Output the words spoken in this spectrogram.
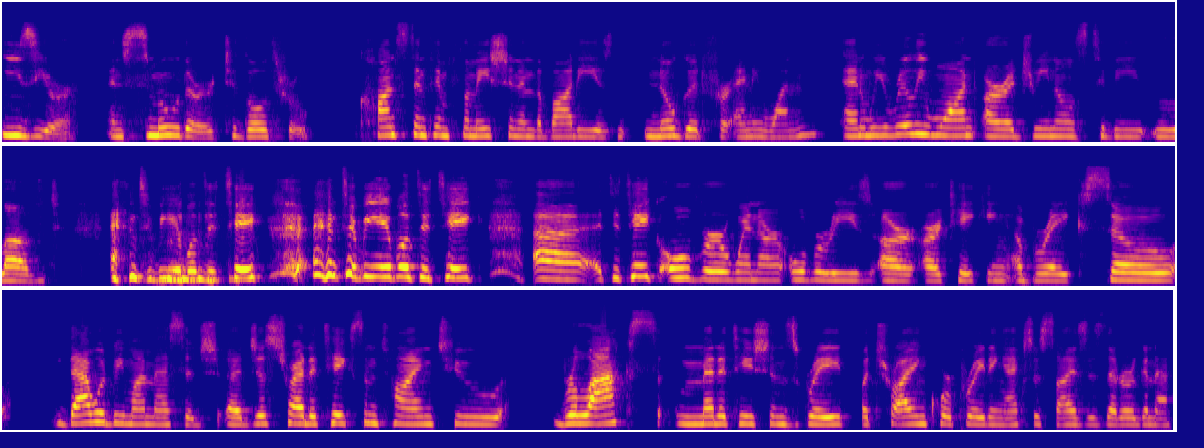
easier and smoother to go through. Constant inflammation in the body is no good for anyone. And we really want our adrenals to be loved and to be able to take and to be able to take uh, to take over when our ovaries are are taking a break. So that would be my message. Uh, just try to take some time to relax. Meditation's great, but try incorporating exercises that are going to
